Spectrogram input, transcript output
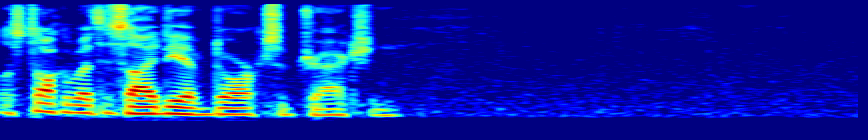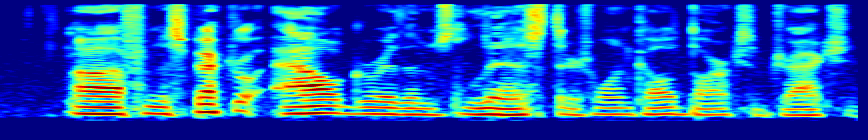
Let's talk about this idea of dark subtraction. Uh, from the spectral algorithms list, there's one called dark subtraction.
